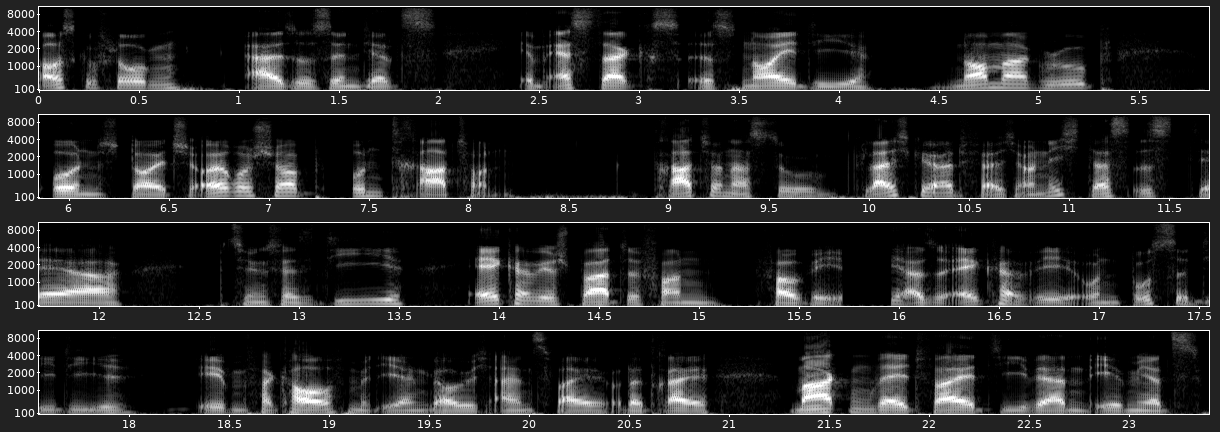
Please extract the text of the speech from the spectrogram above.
rausgeflogen. Also sind jetzt im S-DAX ist neu die Norma Group und Deutsche Euroshop und Traton. Traton hast du vielleicht gehört, vielleicht auch nicht. Das ist der, beziehungsweise die LKW-Sparte von VW. Also LKW und Busse, die die eben verkaufen mit ihren, glaube ich, ein, zwei oder drei Marken weltweit, die werden eben jetzt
